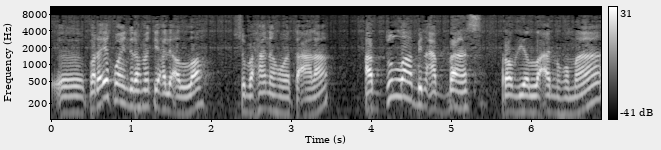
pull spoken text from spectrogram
e, para ikhwan yang dirahmati oleh Allah Subhanahu wa taala, Abdullah bin Abbas radhiyallahu anhuma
